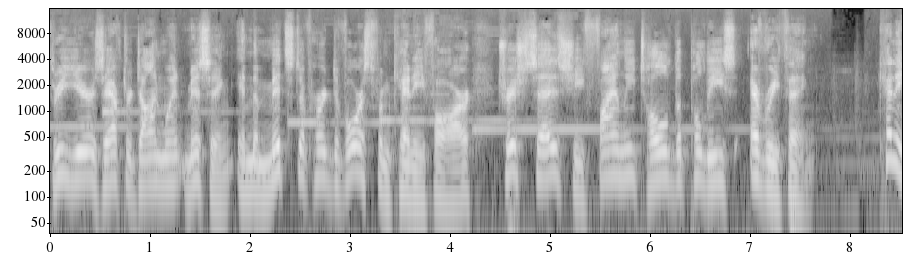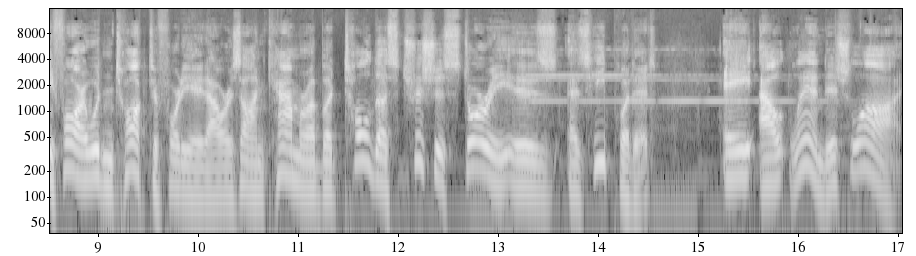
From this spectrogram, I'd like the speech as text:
Three years after Don went missing, in the midst of her divorce from Kenny Farr, Trish says she finally told the police everything. Kenny Farr wouldn't talk to 48 Hours on camera, but told us Trish's story is, as he put it, a outlandish lie.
